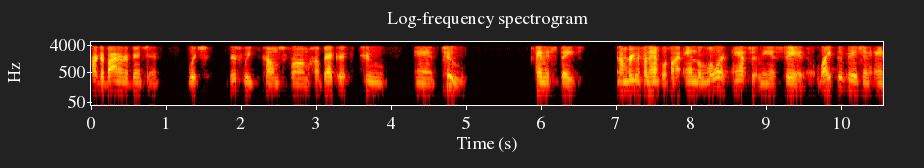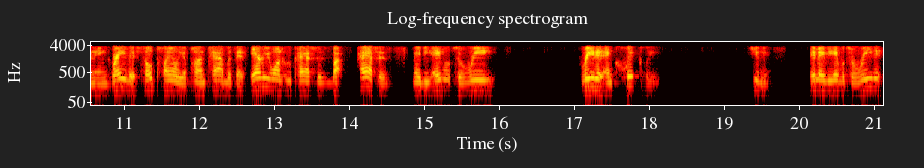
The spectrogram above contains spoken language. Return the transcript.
our divine intervention, which this week comes from Habakkuk two and two, and it states, and I'm reading from the Amplified, and the Lord answered me and said, Write the vision and engrave it so plainly upon tablets that everyone who passes by, passes may be able to read read it and quickly. Excuse me. They may be able to read it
